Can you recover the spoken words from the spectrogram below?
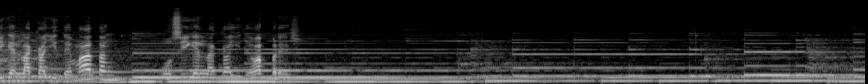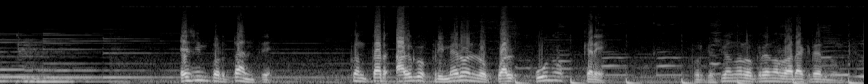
O sigue en la calle y te matan, o sigue en la calle y te vas preso. es importante contar algo primero en lo cual uno cree, porque si uno no lo cree no lo hará creer nunca.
